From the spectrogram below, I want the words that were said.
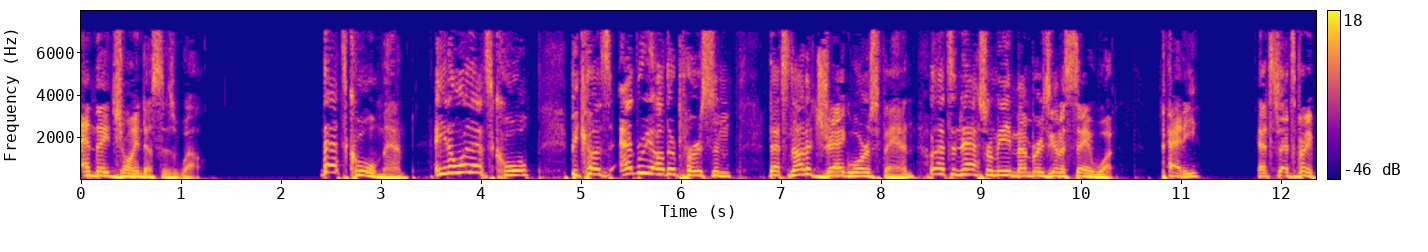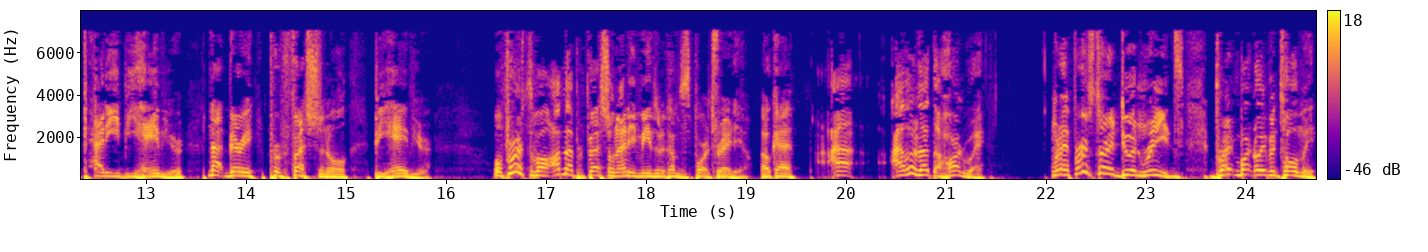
And they joined us as well. That's cool, man. And you know why that's cool? Because every other person that's not a Jaguars fan or that's a national media member is going to say what? Petty. That's, that's very petty behavior, not very professional behavior. Well, first of all, I'm not professional in any means when it comes to sports radio. Okay. I, I learned that the hard way. When I first started doing reads, Brent Martineau even told me,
